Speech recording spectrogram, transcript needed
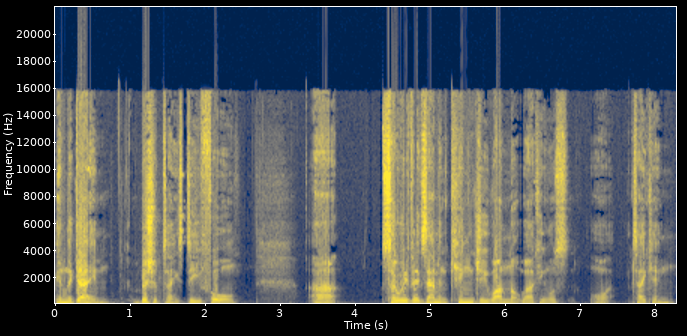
in the game, bishop takes d4. Uh, so we've examined king g1 not working or, or taking.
